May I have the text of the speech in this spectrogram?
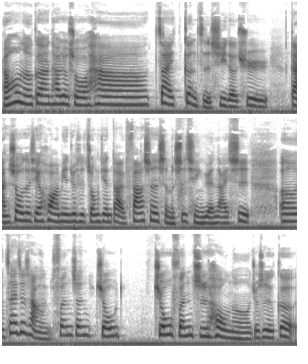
然后呢，个案他就说他在更仔细的去。感受这些画面，就是中间到底发生了什么事情？原来是，呃，在这场纷争纠纠纷之后呢，就是个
